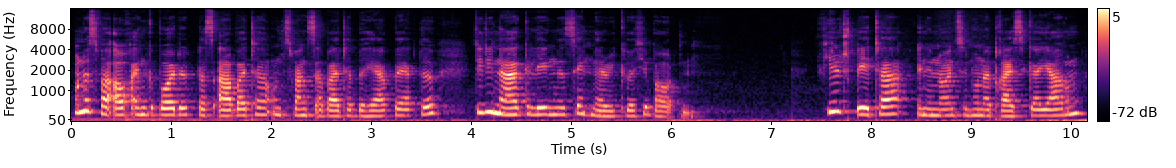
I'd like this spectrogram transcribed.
und es war auch ein Gebäude, das Arbeiter und Zwangsarbeiter beherbergte, die die nahegelegene St. Mary Kirche bauten. Viel später, in den 1930er Jahren,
